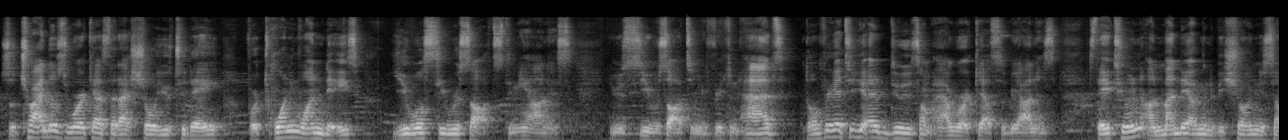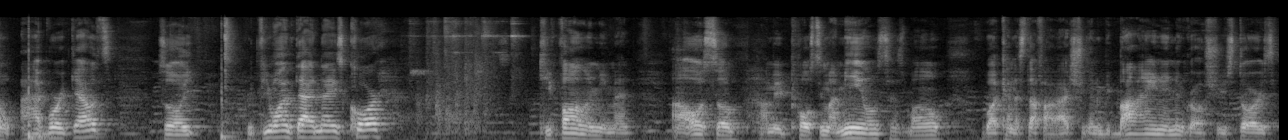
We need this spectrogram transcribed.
So try those workouts that I show you today for 21 days. You will see results, to be honest. You see results in your freaking abs. Don't forget to do some ab workouts, to be honest. Stay tuned. On Monday, I'm going to be showing you some ab workouts. So if you want that nice core, keep following me, man. I also, I'll be posting my meals as well. What kind of stuff I'm actually going to be buying in the grocery stores.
